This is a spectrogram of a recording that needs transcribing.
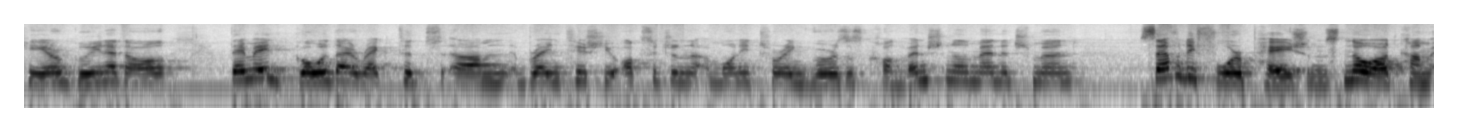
care, Green et al., they made goal-directed um, brain tissue oxygen monitoring versus conventional management. 74 patients, no outcome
